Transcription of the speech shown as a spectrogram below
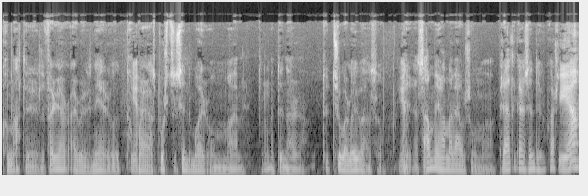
kom natt til fyrre, jeg ble ned, og takk meg spørst så sinte mer om, om at du når du tror løyva, altså. Ja. Samme er han av oss som prædikar predikar sinte, kvart. Ja,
